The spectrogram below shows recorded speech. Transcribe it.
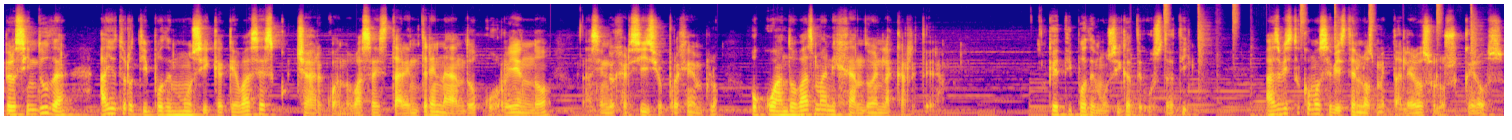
Pero sin duda hay otro tipo de música que vas a escuchar cuando vas a estar entrenando, corriendo, haciendo ejercicio, por ejemplo, o cuando vas manejando en la carretera. ¿Qué tipo de música te gusta a ti? ¿Has visto cómo se visten los metaleros o los rockeros?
